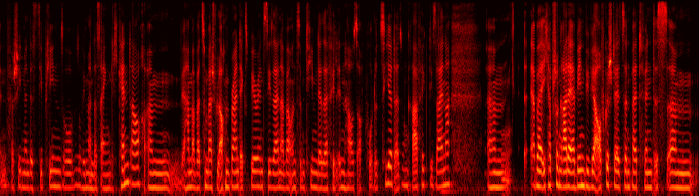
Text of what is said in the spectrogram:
in verschiedenen Disziplinen, so, so wie man das eigentlich kennt auch. Ähm, wir haben aber zum Beispiel auch einen Brand Experience Designer bei uns im Team, der sehr viel in-house auch produziert, also ein Grafikdesigner. Ähm, aber ich habe schon gerade erwähnt, wie wir aufgestellt sind bei Twint, ist ähm,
